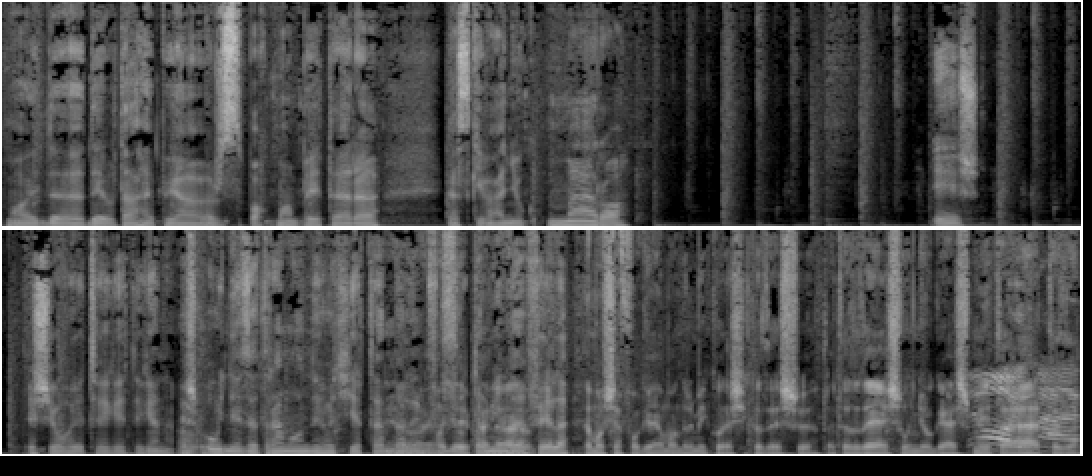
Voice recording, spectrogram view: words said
majd délután Happy Hours Pakman Péterrel. Ezt kívánjuk mára. És és jó hétvégét, igen. És úgy nézett rám, Andi, hogy hirtelen belém fagyott a mindenféle. De most se fogja elmondani, mikor esik az eső. Tehát ez az első nyugás, mi tehát. Ez a...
